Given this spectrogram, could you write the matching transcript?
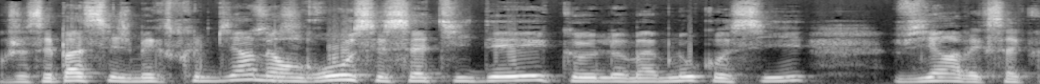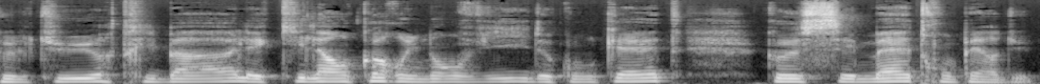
Donc je ne sais pas si je m'exprime bien, mais en gros, c'est cette idée que le mamelouk aussi vient avec sa culture tribale et qu'il a encore une envie de conquête que ses maîtres ont perdu.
